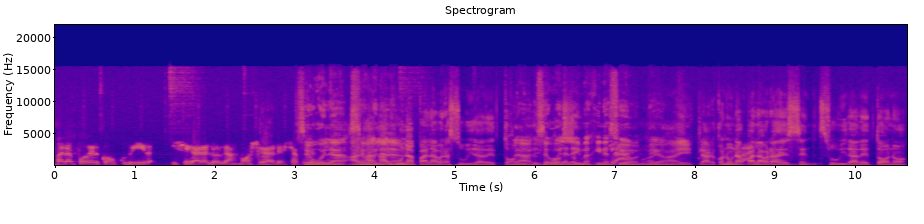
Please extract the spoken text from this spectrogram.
para poder concluir y llegar al orgasmo o llegar a la eyaculación. Se vuela, se la- alguna palabra subida de tono. Claro, dijo se vuela la imaginación, Bueno, digamos. ahí, claro. Con una Tal palabra cual. de sen- subida de tono,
